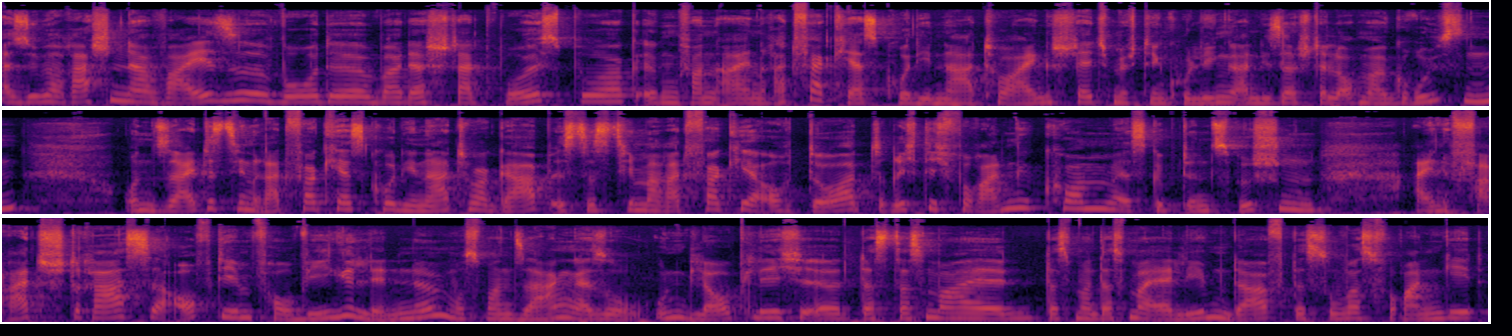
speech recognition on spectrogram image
Also überraschenderweise wurde bei der Stadt Wolfsburg irgendwann ein Radverkehrskoordinator eingestellt. Ich möchte den Kollegen an dieser Stelle auch mal grüßen. Und seit es den Radverkehrskoordinator gab, ist das Thema Radverkehr auch dort richtig vorangekommen. Es gibt inzwischen eine Fahrradstraße auf dem VW-Gelände, muss man sagen. Also unglaublich, äh, dass, das mal, dass man das mal erleben darf, dass sowas vorangeht,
